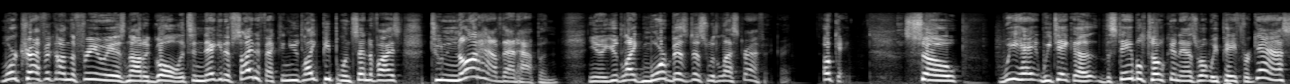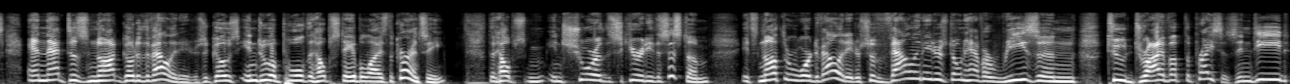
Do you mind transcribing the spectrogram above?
More traffic on the freeway is not a goal. It's a negative side effect and you'd like people incentivized to not have that happen. You know, you'd like more business with less traffic, right? Okay. So we we take a the stable token as what we pay for gas, and that does not go to the validators. It goes into a pool that helps stabilize the currency, that helps ensure the security of the system. It's not the reward to validators. So validators don't have a reason to drive up the prices. Indeed,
